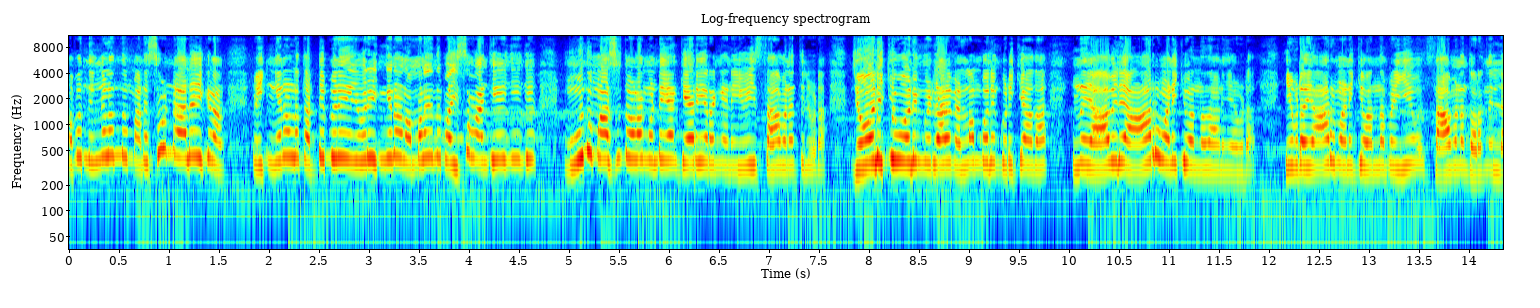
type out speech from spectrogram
അപ്പം നിങ്ങളൊന്ന് മനസ്സുകൊണ്ട് ആലോചിക്കണം. ഇങ്ങനെയുള്ള തട്ടിപ്പിന് ഇവർ ഇങ്ങനെ നമ്മളെ നിന്ന് പൈസ വാങ്ങിച്ചു കഴിഞ്ഞ് മൂന്ന് മാസത്തോളം കൊണ്ട് ഞാൻ കയറി ഇറങ്ങണം ഈ സ്ഥാപനത്തിലൂടെ. ജോലിക്ക് പോലും കൂടാതെ വെള്ളം പോലും കുടിക്കാതെ ഇന്ന് രാവിലെ ആറ് മണിക്ക് വന്നതാണ് ഞാൻ ഇവിടെ. ഇവിടെ ആറ് മണിക്ക് വന്നപ്പോൾ ഈ സ്ഥാപനം തുറന്നില്ല.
